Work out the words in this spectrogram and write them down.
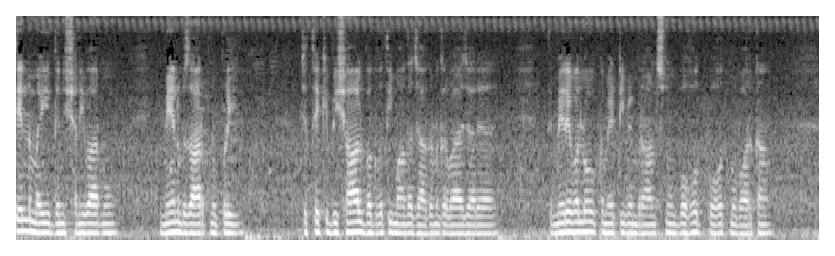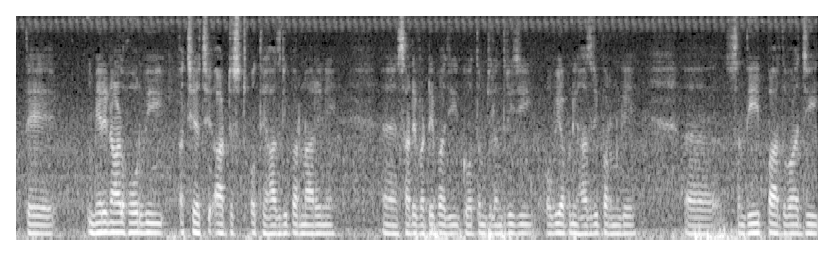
3 ਮਈ ਦਿਨ ਸ਼ਨੀਵਾਰ ਨੂੰ ਮੇਨ ਬਾਜ਼ਾਰ ਪਨੂਪਲੀ, ਜਿੱਥੇ ਕਿ ਵਿਸ਼ਾਲ ਭਗਵਤੀ ਮਾਂ ਦਾ ਜਾਗਰਣ ਕਰਵਾਇਆ ਜਾ ਰਿਹਾ ਹੈ। ਤੇ ਮੇਰੇ ਵੱਲੋਂ ਕਮੇਟੀ ਮੈਂਬਰਾਂਸ ਨੂੰ ਬਹੁਤ ਬਹੁਤ ਮੁਬਾਰਕਾਂ। ਤੇ ਮੇਰੇ ਨਾਲ ਹੋਰ ਵੀ ਅੱਛੇ ਅੱਛੇ ਆਰਟਿਸਟ ਉੱਥੇ ਹਾਜ਼ਰੀ ਭਰਨ ਆ ਰਹੇ ਨੇ। ਸਾਡੇ ਵੱਡੇ ਭਾਜੀ ਗੌਤਮ ਜਲੰਧਰੀ ਜੀ, ਉਹ ਵੀ ਆਪਣੀ ਹਾਜ਼ਰੀ ਭਰਨਗੇ। ਸੰਦੀਪ ਭਾਰਦਵਾਜ ਜੀ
